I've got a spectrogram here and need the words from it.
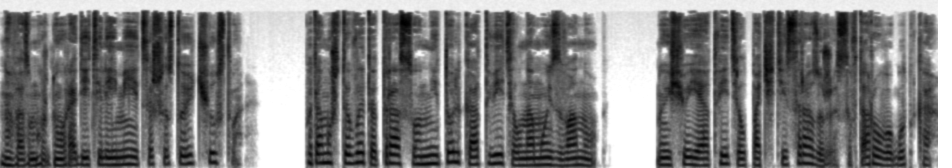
Но, возможно, у родителей имеется шестое чувство, потому что в этот раз он не только ответил на мой звонок, но еще и ответил почти сразу же, со второго гудка.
